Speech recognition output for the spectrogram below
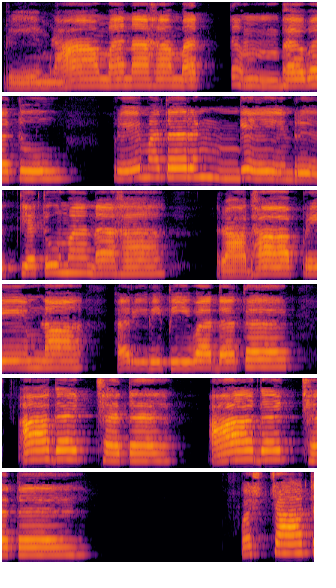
प्रेम्णा मनः मत्तं भवतु प्रेमतरङ्गे नृत्यतु मनः राधा प्रेम्णा हरिरिति वदत। आगच्छत आगच्छत। पश्चात्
